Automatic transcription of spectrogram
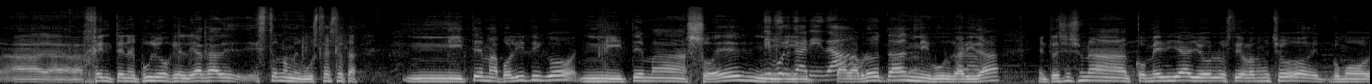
a- a gente en el público que le haga de, esto no me gusta, esto tal. Ni tema político, ni tema soez, ni, vulgaridad. palabrotas, ni vulgaridad. Entonces es una comedia, yo lo estoy hablando mucho, eh, como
